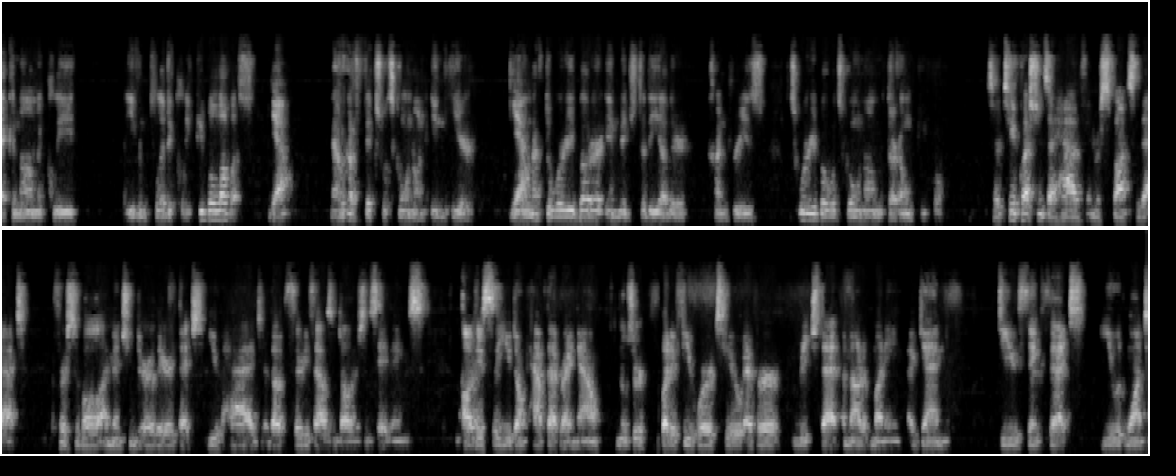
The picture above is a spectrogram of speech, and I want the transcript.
economically, even politically. People love us. Yeah. Now we got to fix what's going on in here. Yeah. We don't have to worry about our image to the other countries. Let's worry about what's going on with our own people. So, two questions I have in response to that. First of all, I mentioned earlier that you had about $30,000 in savings. Obviously, you don't have that right now. No, sir. But if you were to ever reach that amount of money again, do you think that you would want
